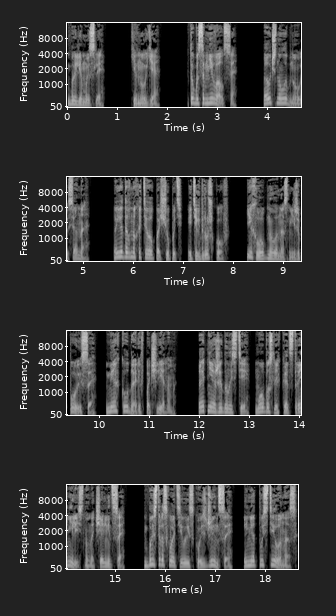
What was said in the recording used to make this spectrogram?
«Были мысли», — кивнул я. «Кто бы сомневался?» Аучно улыбнулась она. «А я давно хотела пощупать этих дружков» и хлопнула нас ниже пояса, мягко ударив по членам. От неожиданности мы оба слегка отстранились, но начальница быстро схватила и сквозь джинсы и не отпустила нас,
